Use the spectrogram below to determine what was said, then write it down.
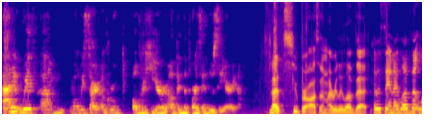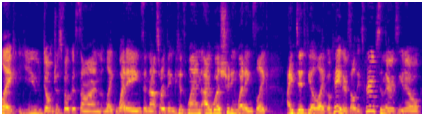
at it with um, when we start a group over here up in the Port St. Lucie area. That's super awesome. I really love that. I was saying, I love that like you don't just focus on like weddings and that sort of thing because when I was shooting weddings, like I did feel like okay, there's all these groups and there's you know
